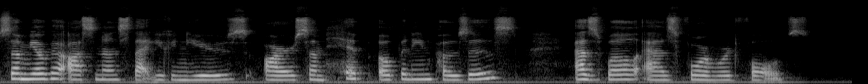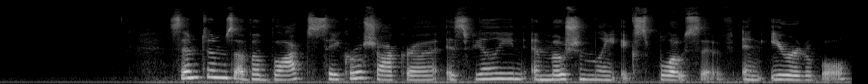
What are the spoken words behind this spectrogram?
Some yoga asanas that you can use are some hip opening poses as well as forward folds. Symptoms of a blocked sacral chakra is feeling emotionally explosive and irritable,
